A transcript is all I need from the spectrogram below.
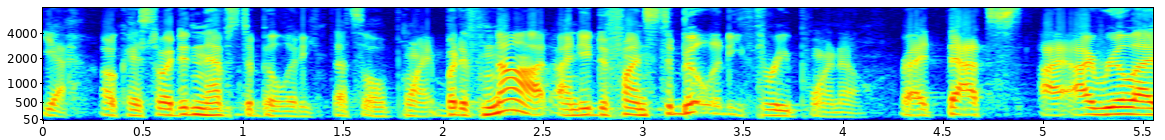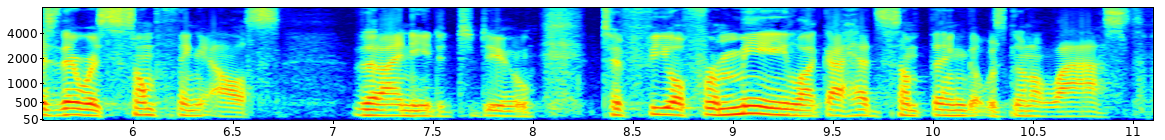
yeah, okay, so I didn't have stability. That's the whole point. But if not, I need to find stability 3.0, right? That's, I, I realized there was something else that I needed to do to feel for me like I had something that was going to last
